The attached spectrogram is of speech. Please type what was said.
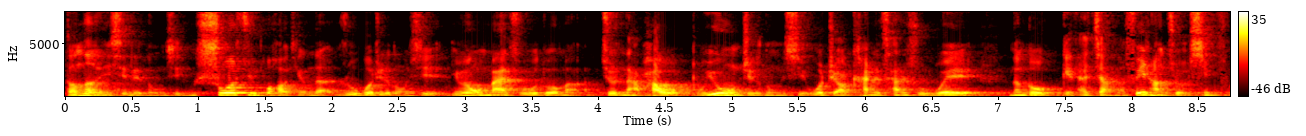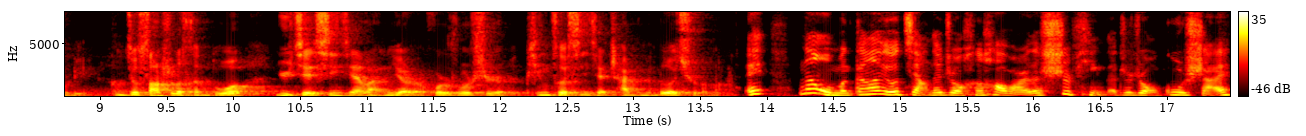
等等一系列东西。说句不好听的，如果这个东西因为我卖足够多嘛，就哪怕我不用这个东西，我只要看这参数，我也能够给它讲的非常具有信服力，你就丧失了很多遇见新鲜玩意儿或者说是评测新鲜产品的乐趣了嘛？哎，那我们刚刚有讲那种很好玩的饰品的这种故事，哎，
